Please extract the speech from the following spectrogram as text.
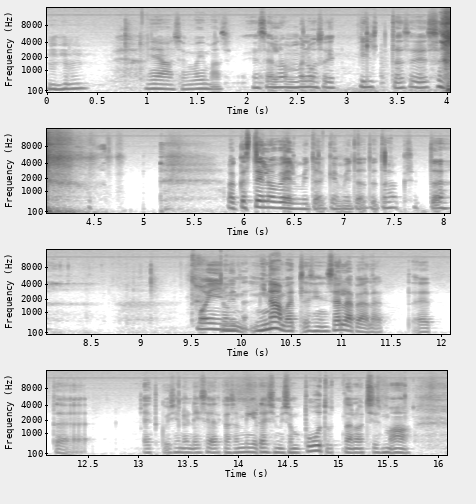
mm. -hmm. ja see on võimas. ja seal on mõnusaid pilte sees. aga kas teil on veel midagi, mida te tahaksite no mainida? mina mõtlesin selle peale, et, et, et kui siin oli see, et kas on mingeid asju, mis on puudutanud, siis ma äh,,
